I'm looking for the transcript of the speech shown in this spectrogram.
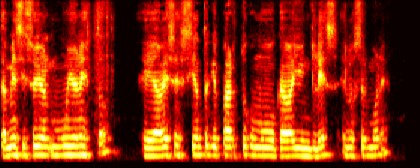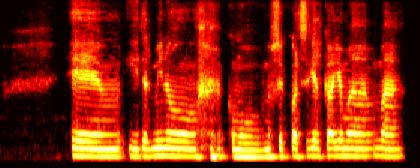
también si soy muy honesto, eh, a veces siento que parto como caballo inglés en los sermones em, y termino como, no sé cuál sería el caballo más,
